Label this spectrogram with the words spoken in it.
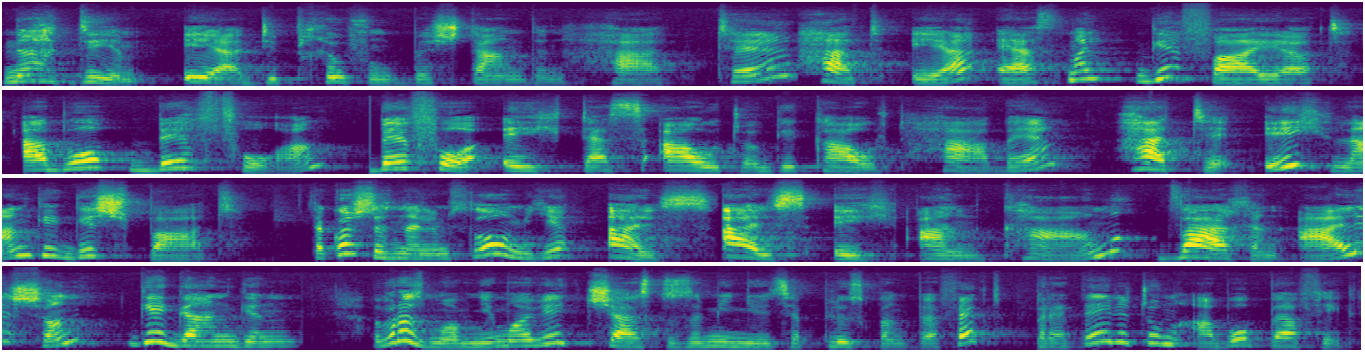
Nachdem er die Prüfung bestanden hatte, hat er erstmal gefeiert. Aber bevor, bevor ich das Auto gekauft habe, hatte ich lange gespart. Також сигнальним словом є als. Als ich ankam, waren alle schon gegangen. В розмовній мові часто замінюється плюсквамперфект претерітум або перфект.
